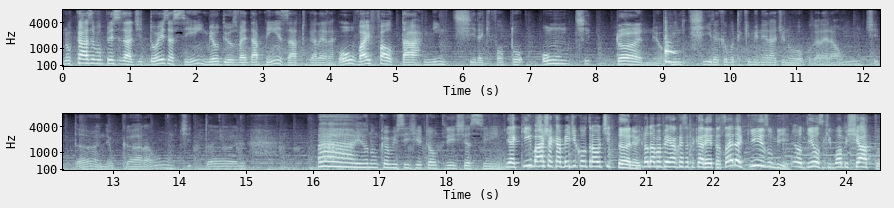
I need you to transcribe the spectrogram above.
No caso, eu vou precisar de dois assim. Meu Deus, vai dar bem exato, galera. Ou vai faltar... Mentira, que faltou um titânio. Mentira que eu vou ter que minerar de novo, galera. Um titânio, cara. Um titânio. Ai, eu nunca me senti tão triste assim. E aqui embaixo acabei de encontrar o titânio. Não dá pra pegar com essa picareta. Sai daqui, zumbi. Meu Deus, que mob chato.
